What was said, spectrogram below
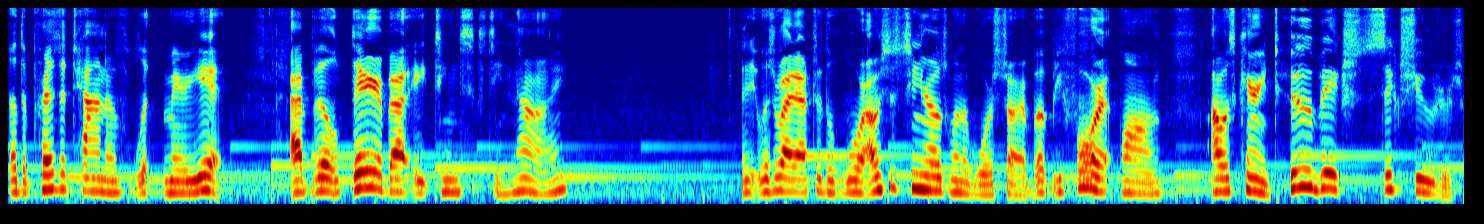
of the present town of Marietta. I built there about 1869. It was right after the war. I was just 10 years old when the war started, but before it long, I was carrying two big six shooters.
